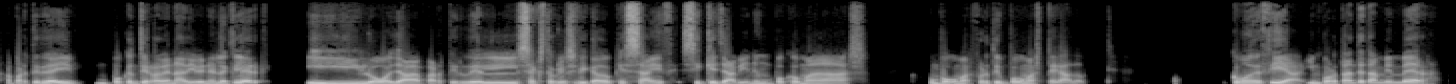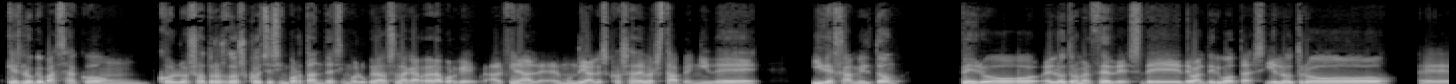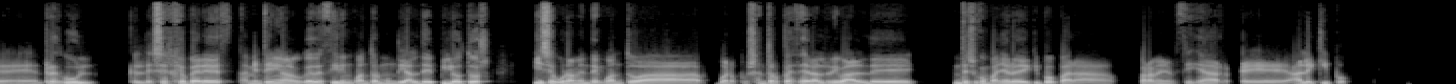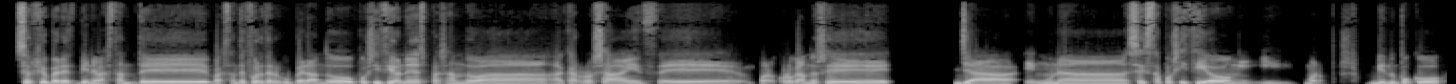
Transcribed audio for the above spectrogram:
A partir de ahí, un poco en tierra de nadie, viene Leclerc. Y luego ya a partir del sexto clasificado que es Sainz, sí que ya viene un poco más, un poco más fuerte y un poco más pegado. Como decía, importante también ver qué es lo que pasa con, con, los otros dos coches importantes involucrados en la carrera, porque al final el Mundial es cosa de Verstappen y de, y de Hamilton, pero el otro Mercedes de, de Valtteri Bottas y el otro eh, Red Bull, que el de Sergio Pérez, también tienen algo que decir en cuanto al Mundial de Pilotos y seguramente en cuanto a, bueno, pues entorpecer al rival de, de su compañero de equipo para, para beneficiar eh, al equipo. Sergio Pérez viene bastante, bastante fuerte, recuperando posiciones, pasando a, Carlos Sainz, eh, bueno, colocándose ya en una sexta posición y, y bueno, pues viendo un poco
